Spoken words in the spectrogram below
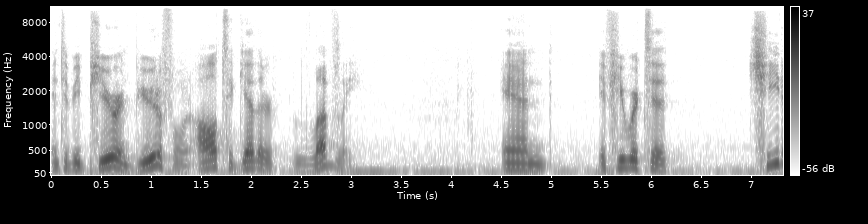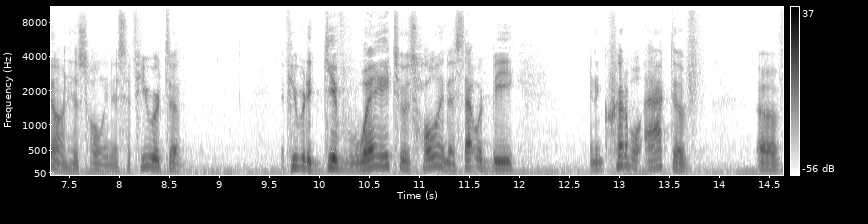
and to be pure and beautiful and altogether lovely. And if he were to cheat on his holiness, if he were to if he were to give way to his holiness, that would be an incredible act of, of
